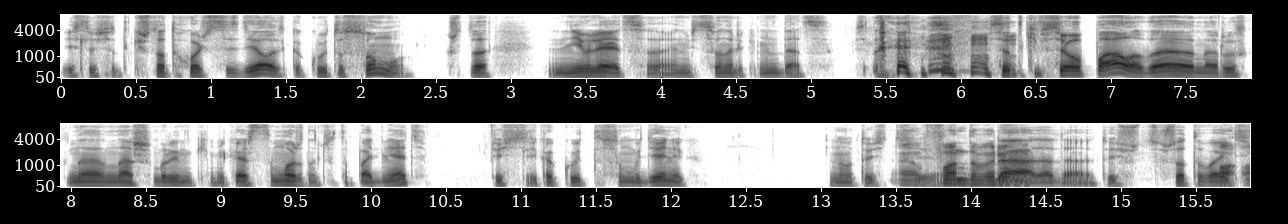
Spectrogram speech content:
Если все-таки что-то хочется сделать, какую-то сумму, что не является инвестиционной рекомендацией. Все-таки все упало, да, на, русском, на нашем рынке. Мне кажется, можно что-то поднять. То есть, какую-то сумму денег, ну, то есть... Э, фондовый рынок. Да, да, да. То есть что-то войти.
